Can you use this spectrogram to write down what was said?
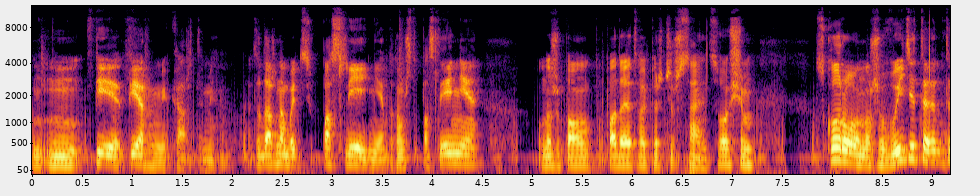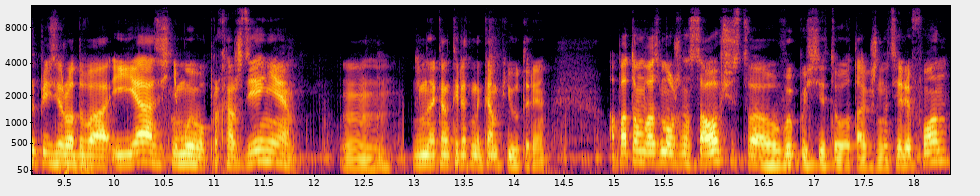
первыми картами. Это должна быть последняя, потому что последняя, он уже, по-моему, попадает в Aperture Science. В общем, скоро он уже выйдет, Entropy Zero 2, и я сниму его прохождение, именно конкретно на компьютере. А потом, возможно, сообщество выпустит его также на телефон.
